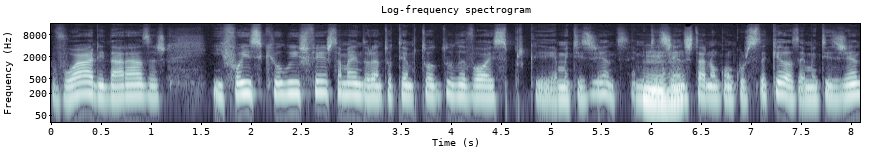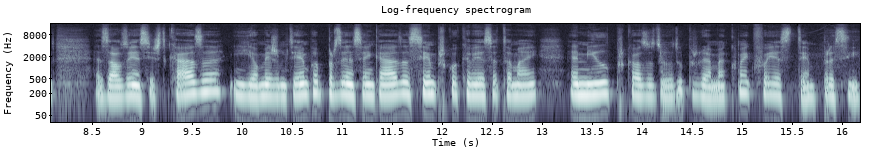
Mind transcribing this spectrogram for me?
voar e dar asas. E foi isso que o Luís fez também durante o tempo todo do The Voice, porque é muito exigente. É muito Uhum. exigente estar num concurso daqueles, é muito exigente as ausências de casa e, ao mesmo tempo, a presença em casa, sempre com a cabeça também a mil por causa do, do programa. Como é que foi esse tempo para si?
